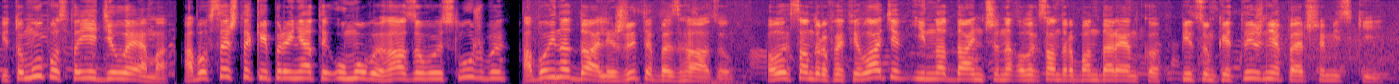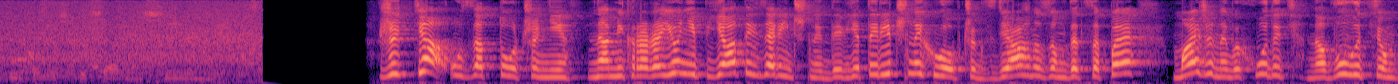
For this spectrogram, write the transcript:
і тому постає ділема: або все ж таки прийняти умови газової служби, або й надалі жити без газу. Олександр Фефілатів, Інна Данчина, Олександр Бондаренко. Підсумки тижня. Перший міський. Життя у заточенні на мікрорайоні п'ятий зарічний дев'ятирічний хлопчик з діагнозом ДЦП майже не виходить на вулицю.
